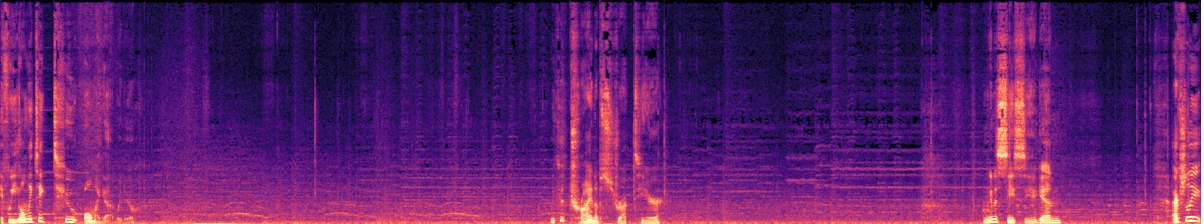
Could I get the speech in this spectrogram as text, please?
If we only take two... Oh my god, we do. We could try and obstruct here. I'm gonna CC again. Actually...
